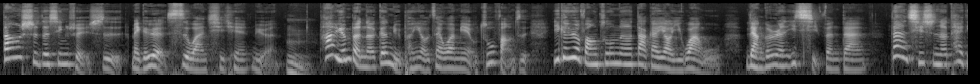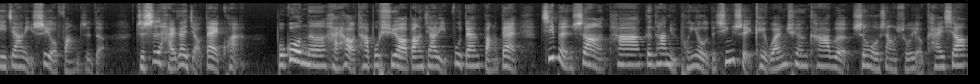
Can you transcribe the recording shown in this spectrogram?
当时的薪水是每个月四万七千元。嗯，他原本呢跟女朋友在外面有租房子，一个月房租呢大概要一万五，两个人一起分担。但其实呢，泰迪家里是有房子的，只是还在缴贷款。不过呢，还好他不需要帮家里负担房贷，基本上他跟他女朋友的薪水可以完全 cover 生活上所有开销。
